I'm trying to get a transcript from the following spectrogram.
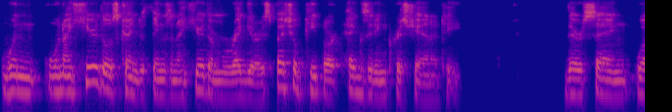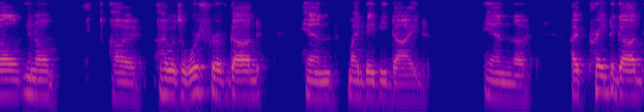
when when I hear those kind of things and I hear them regularly, especially people are exiting Christianity, they're saying, well, you know, I I was a worshiper of God and my baby died. And uh, I prayed to God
